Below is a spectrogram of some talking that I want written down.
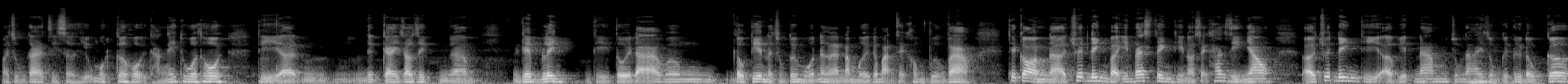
mà chúng ta chỉ sở hữu một cơ hội thắng hay thua thôi. Thì ờ, những cái giao dịch ờ, gambling thì tôi đã ừm, đầu tiên là chúng tôi muốn rằng là năm mới các bạn sẽ không vướng vào. Thế còn ờ, trading và investing thì nó sẽ khác gì nhau? Ờ, trading thì ở Việt Nam chúng ta hay dùng cái từ đầu cơ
